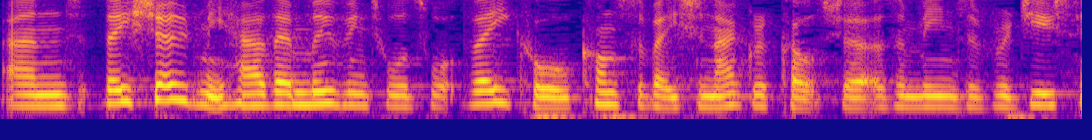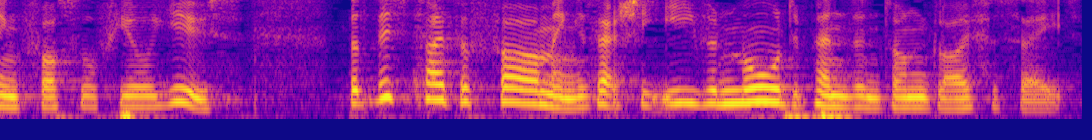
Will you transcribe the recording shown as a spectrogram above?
and they showed me how they're moving towards what they call conservation agriculture as a means of reducing fossil fuel use. But this type of farming is actually even more dependent on glyphosate.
